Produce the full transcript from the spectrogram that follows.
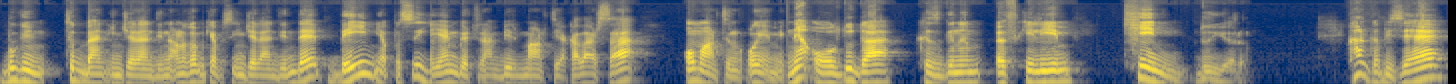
Bugün tıbben incelendiğinde, anatomik yapısı incelendiğinde beyin yapısı yem götüren bir martı yakalarsa o martının o yemi ne oldu da kızgınım, öfkeliyim, kin duyuyorum. Karga bize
